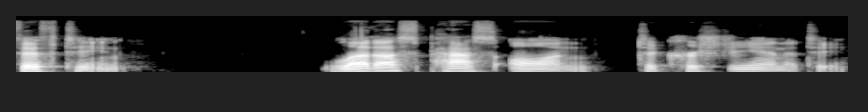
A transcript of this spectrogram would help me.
15. Let us pass on to Christianity,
